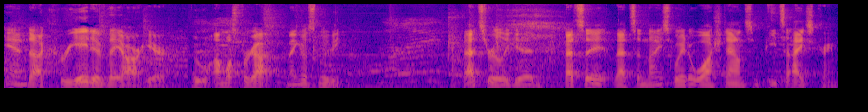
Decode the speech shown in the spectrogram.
and uh, creative they are here. Ooh, almost forgot. Mango smoothie. That's really good. That's a that's a nice way to wash down some pizza ice cream.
